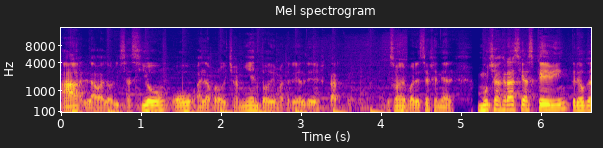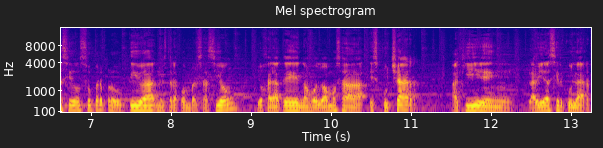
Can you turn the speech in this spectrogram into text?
a la valorización o al aprovechamiento de material de descarte. Eso me parece genial. Muchas gracias, Kevin. Creo que ha sido súper productiva nuestra conversación y ojalá que nos volvamos a escuchar aquí en La Vida Circular.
